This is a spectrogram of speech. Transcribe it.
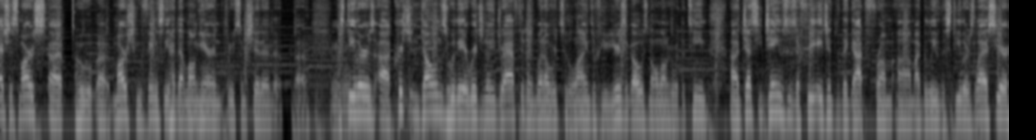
Cassius Marsh, uh, who uh, Marsh, who famously had that long hair and threw some shit at uh, uh, the Steelers. Uh, Christian Jones, who they originally drafted and went over to the Lions a few years ago, is no longer with the team. Uh, Jesse James is a free agent that they got from, um, I believe, the Steelers last year.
